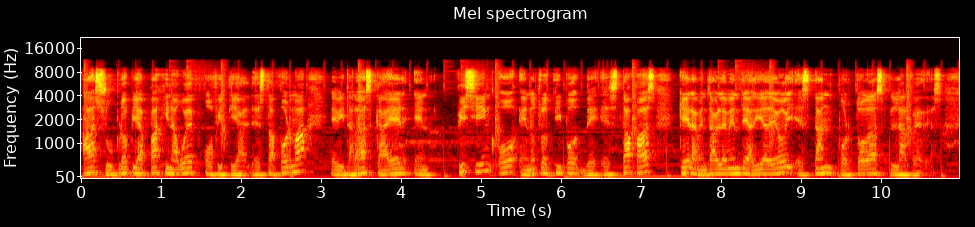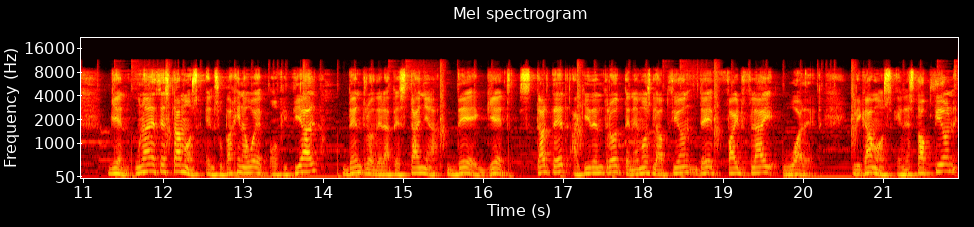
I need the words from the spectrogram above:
a su propia página web oficial. De esta forma evitarás caer en phishing o en otro tipo de estafas que lamentablemente a día de hoy están por todas las redes. Bien, una vez estamos en su página web oficial, dentro de la pestaña de Get Started, aquí dentro tenemos la opción de Firefly Wallet. Clicamos en esta opción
